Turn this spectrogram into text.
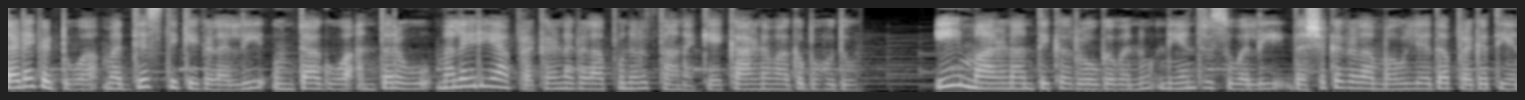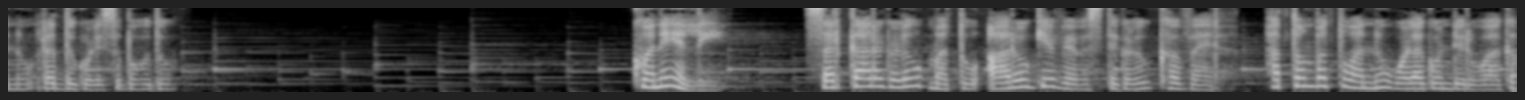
ತಡೆಗಟ್ಟುವ ಮಧ್ಯಸ್ಥಿಕೆಗಳಲ್ಲಿ ಉಂಟಾಗುವ ಅಂತರವು ಮಲೇರಿಯಾ ಪ್ರಕರಣಗಳ ಪುನರುತ್ಥಾನಕ್ಕೆ ಕಾರಣವಾಗಬಹುದು. ಈ ಮಾರಣಾಂತಿಕ ರೋಗವನ್ನು ನಿಯಂತ್ರಿಸುವಲ್ಲಿ ದಶಕಗಳ ಮೌಲ್ಯದ ಪ್ರಗತಿಯನ್ನು ರದ್ದುಗೊಳಿಸಬಹುದು. ಕೊನೆಯಲ್ಲಿ, ಸರ್ಕಾರಗಳು ಮತ್ತು ಆರೋಗ್ಯ ವ್ಯವಸ್ಥೆಗಳು ಖವರ್ ಹತ್ತೊಂಬತ್ತು ಅನ್ನು ಒಳಗೊಂಡಿರುವಾಗ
